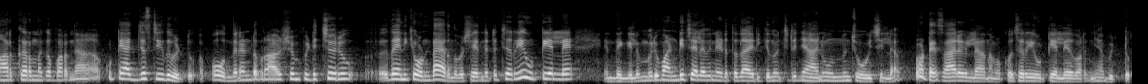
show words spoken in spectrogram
മാർക്കർ എന്നൊക്കെ പറഞ്ഞ കുട്ടി അഡ്ജസ്റ്റ് ചെയ്ത് വിട്ടു. അപ്പോൾ ഒന്ന് രണ്ട് പ്രാവശ്യം പിടിച്ചൊരു ഇത് എനിക്ക് ഉണ്ടായിരുന്നു. പക്ഷേ എന്നിട്ട് ചെറിയ കുട്ടിയല്ലേ എന്തെങ്കിലും ഒരു വണ്ടി ചെലവിന് എടുത്തതായിരിക്കും എന്ന് വെച്ചിട്ട് ഞാനും ഒന്നും ചോദിച്ചില്ല. പോട്ടെ സാരമില്ല നമുക്ക് ചെറിയ കുട്ടിയല്ലേ പറഞ്ഞ് ഞാൻ വിട്ടു.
